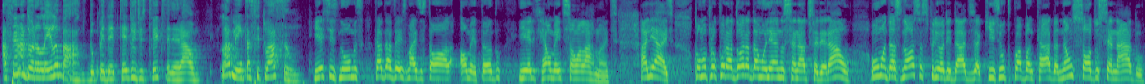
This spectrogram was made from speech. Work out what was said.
A senadora Leila Barros, do PDT do Distrito Federal, lamenta a situação. E esses números cada vez mais estão aumentando e eles realmente são alarmantes. Aliás, como procuradora da mulher no Senado Federal, uma das nossas prioridades aqui, junto com a bancada, não só do Senado,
